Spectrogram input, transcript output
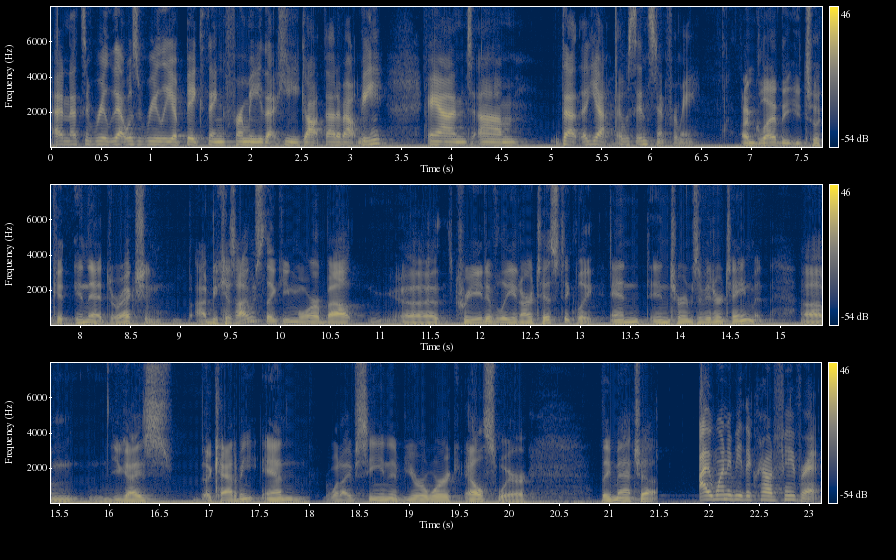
and that's a really that was really a big thing for me that he got that about me and um, that uh, yeah it was instant for me I'm glad that you took it in that direction uh, because I was thinking more about uh, creatively and artistically and in terms of entertainment. Um, you guys, Academy, and what I've seen of your work elsewhere, they match up. i want to be the crowd favorite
